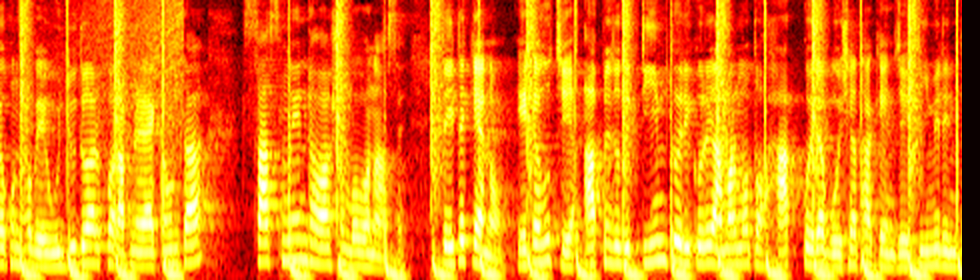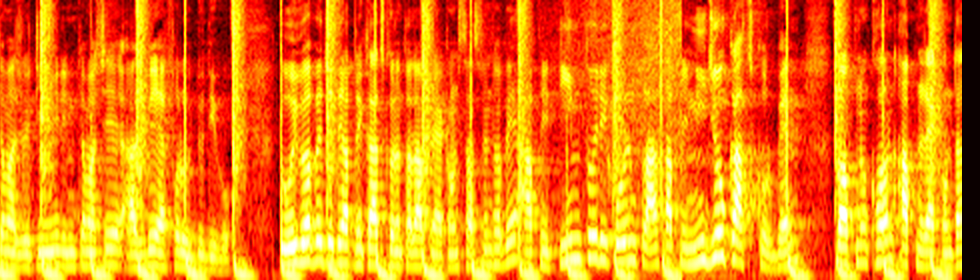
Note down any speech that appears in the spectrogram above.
যখন হবে উইড্রো দেওয়ার পর আপনার অ্যাকাউন্টটা সাসপেন্ড হওয়ার সম্ভাবনা আছে। তো এটা কেন? এটা হচ্ছে আপনি যদি টিম তৈরি করে আমার মতো হাক কইরা বসে থাকেন যে টিমের ইনকাম আসবে টিমের ইনকাম আসে, আসবে এরপর উইড্রো দিব। তো ওইভাবে যদি আপনি কাজ করেন, তাহলে আপনার অ্যাকাউন্ট সাসপেন্ড হবে। আপনি টিম তৈরি করবেন প্লাস আপনি নিজেও কাজ করবেন তখন আপনার অ্যাকাউন্টটা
